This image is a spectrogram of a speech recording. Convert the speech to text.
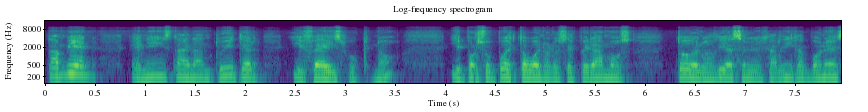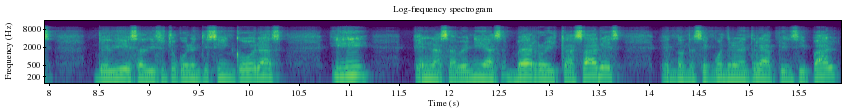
también en Instagram, Twitter y Facebook, ¿no? Y por supuesto, bueno, los esperamos todos los días en el jardín japonés de 10 a 18.45 horas y en las avenidas Berro y Casares, en donde se encuentra la entrada principal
